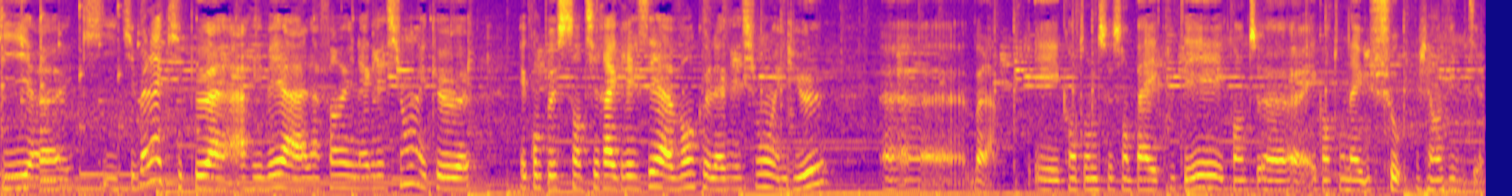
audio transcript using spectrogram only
qui, qui, qui, voilà, qui peut arriver à la fin une agression et que et qu'on peut se sentir agressé avant que l'agression ait lieu. voilà. Et quand on ne se sent pas écouté et quand, et quand on a eu chaud, j'ai envie de dire.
